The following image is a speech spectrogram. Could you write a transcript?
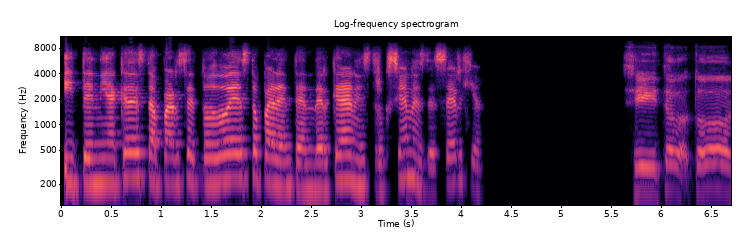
Y tenía que destaparse todo esto para entender que eran instrucciones de Sergio. Sí, todo, todo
